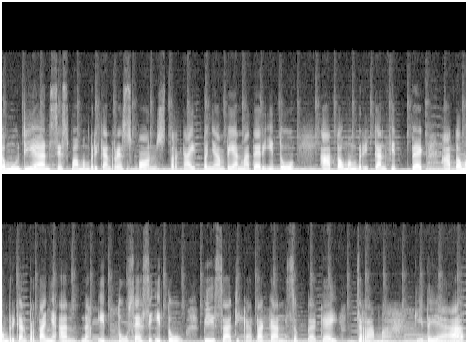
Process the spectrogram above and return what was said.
kemudian siswa memberikan respons terkait penyampaian materi itu atau memberikan feedback atau memberikan pertanyaan. Nah, itu sesi itu bisa dikatakan sebagai ceramah, gitu ya.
